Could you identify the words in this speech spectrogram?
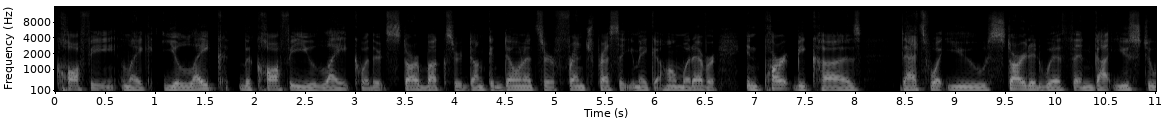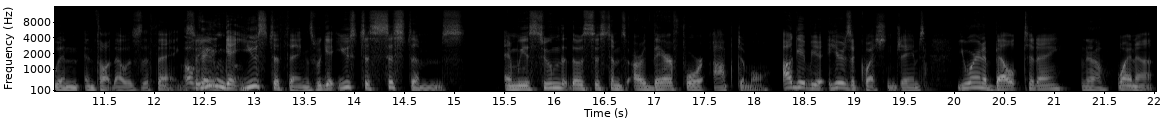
coffee. Like, you like the coffee you like, whether it's Starbucks or Dunkin' Donuts or French press that you make at home, whatever, in part because that's what you started with and got used to and, and thought that was the thing. So you can get used to things. We get used to systems. And we assume that those systems are therefore optimal. I'll give you here's a question, James. You wearing a belt today? No, Why not?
